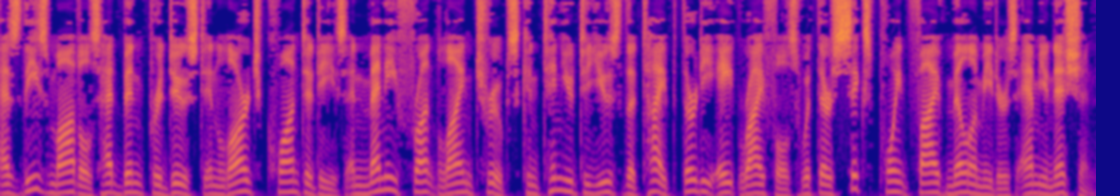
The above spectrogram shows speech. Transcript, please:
as these models had been produced in large quantities and many front-line troops continued to use the Type 38 rifles with their 6.5 mm ammunition.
